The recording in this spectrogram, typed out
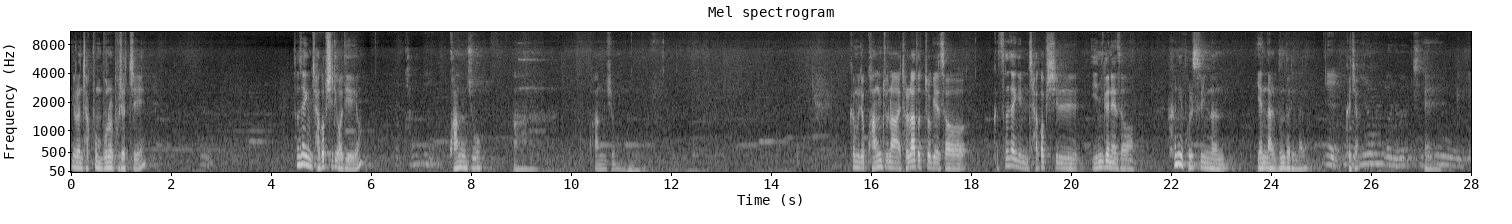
이런 작품 문을 보셨지? 선생님 작업실이 어디예요? 광주. 아, 광주. 그러면 저 광주나 전라도 쪽에서 그 선생님 작업실 인근에서 흔히 볼 수 있는 옛날 문들인가요? 예. 그죠? 뭐 이런 거는 예. 중국에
